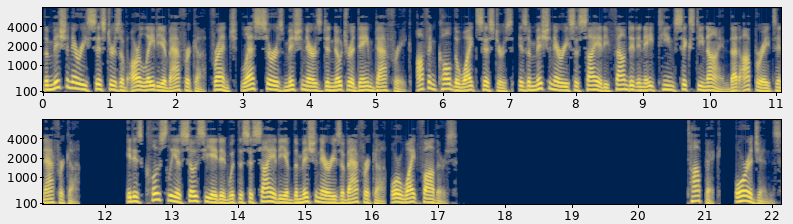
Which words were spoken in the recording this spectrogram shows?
The Missionary Sisters of Our Lady of Africa French, Les Sœurs Missionnaires de Notre Dame d'Afrique, often called the White Sisters, is a missionary society founded in 1869 that operates in Africa. It is closely associated with the Society of the Missionaries of Africa, or White Fathers. Origins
